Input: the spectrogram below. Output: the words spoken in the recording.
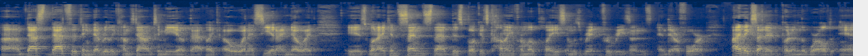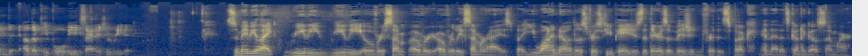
Um, that's that's the thing that really comes down to me of that like oh when i see it i know it is when i can sense that this book is coming from a place and was written for reasons and therefore i'm excited to put it in the world and other people will be excited to read it. So maybe like really really over some over overly summarized but you want to know in those first few pages that there is a vision for this book and that it's going to go somewhere.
